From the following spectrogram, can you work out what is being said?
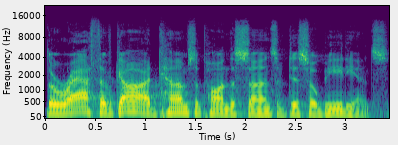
the wrath of God comes upon the sons of disobedience.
